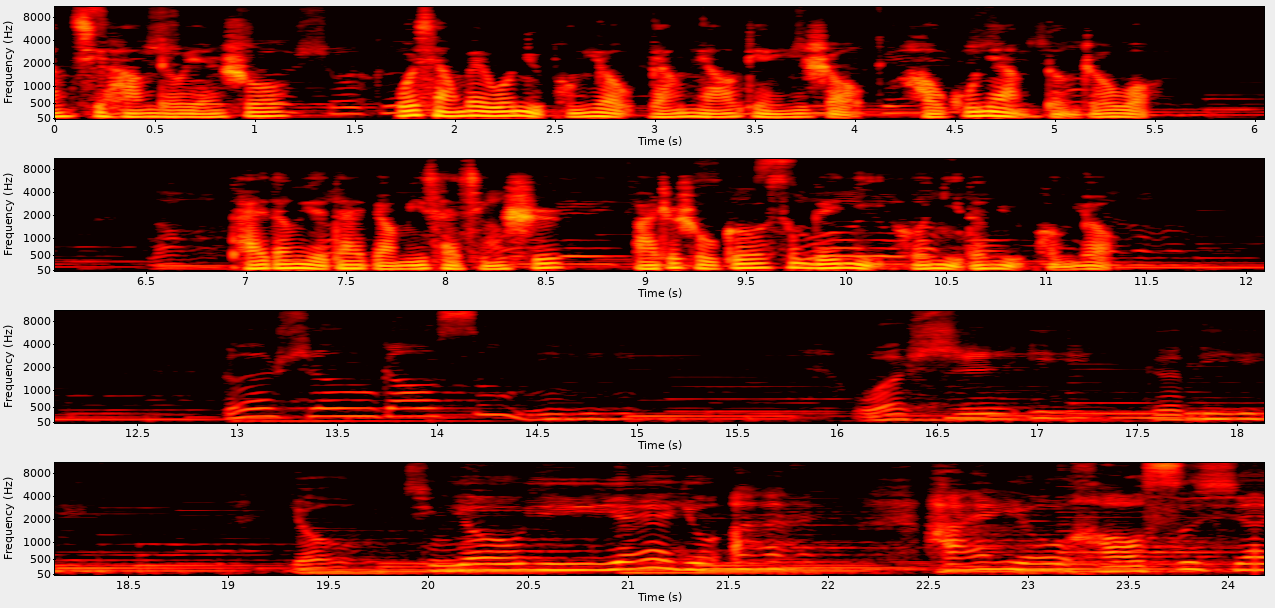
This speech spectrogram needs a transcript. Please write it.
杨启航留言说：“我想为我女朋友杨苗点一首《好姑娘等着我》。”台灯也代表迷彩情诗，把这首歌送给你和你的女朋友。歌声告诉你，我是一个笔，有情有义也有爱，还有好思想。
